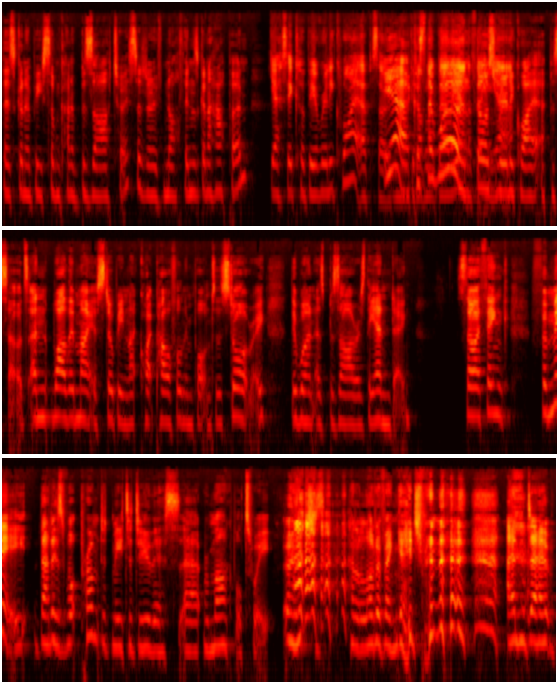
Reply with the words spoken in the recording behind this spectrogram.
there's going to be some kind of bizarre twist. I don't know if nothing's going to happen. yes, it could be a really quiet episode. yeah, because there like, were those yeah. really quiet episodes. And while they might have still been like quite powerful and important to the story, they weren't as bizarre as the ending. So I think for me, that is what prompted me to do this uh, remarkable tweet, which had a lot of engagement. and um,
